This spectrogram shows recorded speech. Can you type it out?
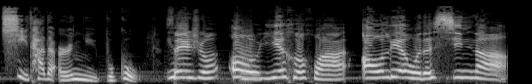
弃他的儿女不顾。所以说，哦，耶和华熬炼我的心呐。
